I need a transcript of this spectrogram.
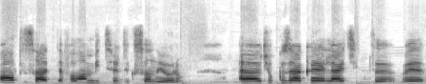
6 saatte falan bitirdik sanıyorum. Ee, çok güzel kareler çıktı ve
